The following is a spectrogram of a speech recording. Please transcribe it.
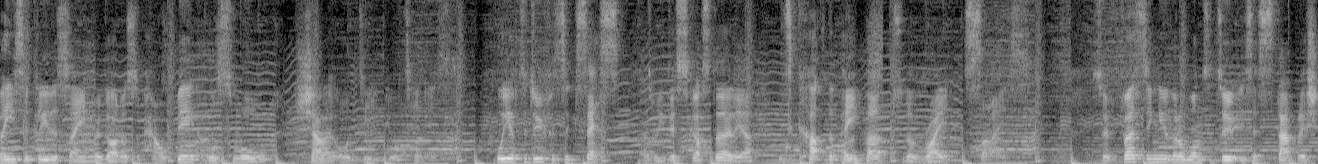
basically the same regardless of how big or small, shallow or deep your tin is. All you have to do for success, as we discussed earlier, is cut the paper to the right size. So first thing you're going to want to do is establish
